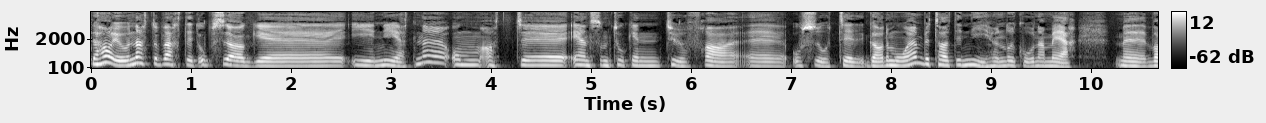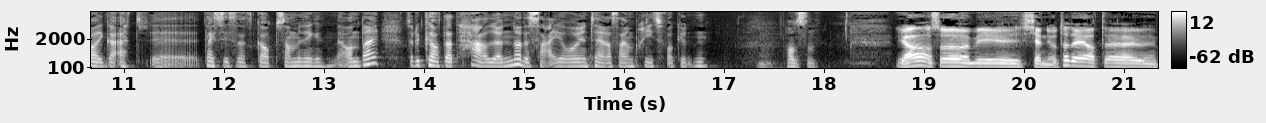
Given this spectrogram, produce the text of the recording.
Det har jo nettopp vært et oppslag eh, i nyhetene om at eh, en som tok en tur fra eh, Oslo til Gardermoen, betalte 900 kroner mer med valg av ett taxiselskap sammenlignet med andre. Så det er klart at her lønner det seg å orientere seg om pris for kunden. Hansen? Ja, altså Vi kjenner jo til det at uh,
